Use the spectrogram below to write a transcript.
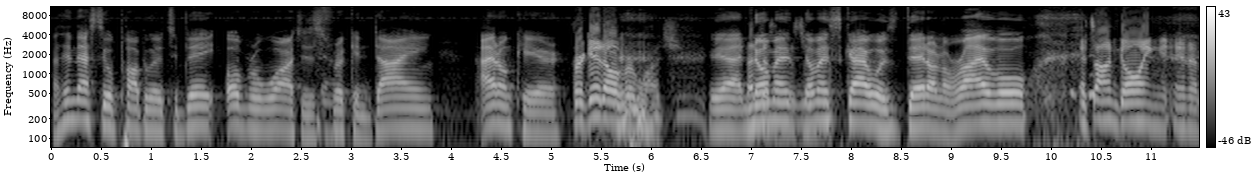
I think that's still popular today. Overwatch is Yeah. freaking dying. I don't care. Forget Overwatch. Yeah, That No doesn't Man, No. Man's Sky was dead on arrival. it's ongoing in a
